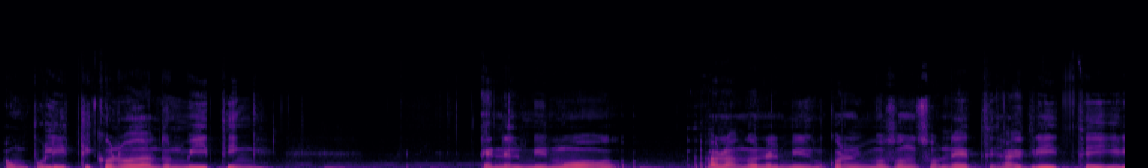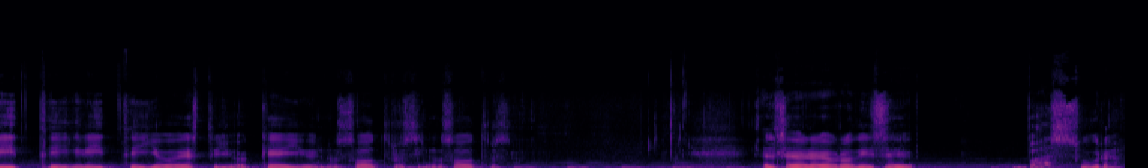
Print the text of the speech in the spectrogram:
A un político, ¿no? Dando un meeting. En el mismo, hablando en el mismo, con el mismo sonsonete, a grite y grite y grite, y yo esto y yo aquello, y nosotros y nosotros. El cerebro dice, basura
